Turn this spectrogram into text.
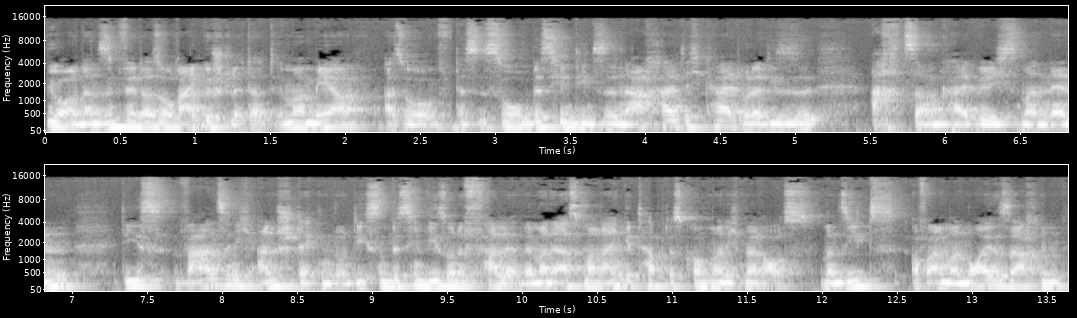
Ja, und dann sind wir da so reingeschlittert, immer mehr. Also das ist so ein bisschen diese Nachhaltigkeit oder diese Achtsamkeit, will ich es mal nennen, die ist wahnsinnig ansteckend und die ist ein bisschen wie so eine Falle. Wenn man da erstmal reingetappt ist, kommt man nicht mehr raus. Man sieht auf einmal neue Sachen.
